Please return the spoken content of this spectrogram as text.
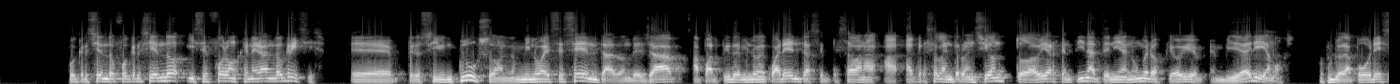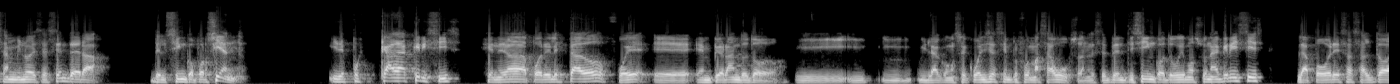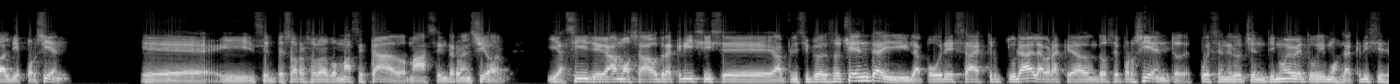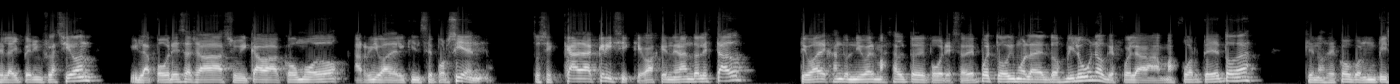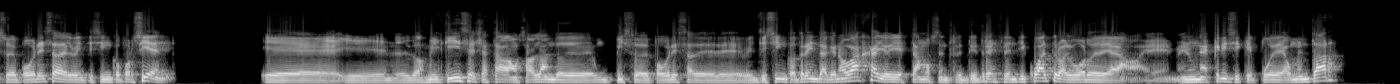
fue creciendo, fue creciendo y se fueron generando crisis. Eh, pero si incluso en 1960, donde ya a partir de 1940 se empezaban a, a, crecer la intervención, todavía Argentina tenía números que hoy envidiaríamos. Por ejemplo, la pobreza en 1960 era del 5% y después cada crisis generada por el Estado fue eh, empeorando todo y, la consecuencia siempre fue más abuso. En el 75 tuvimos una crisis, la pobreza saltó al 10% eh, y se empezó a resolver con más Estado, más intervención. Y así llegamos a otra crisis eh, a principios de los 80 y la pobreza estructural habrá quedado en 12%. Después en el 89 tuvimos la crisis de la hiperinflación y la pobreza ya se ubicaba cómodo arriba del 15%. Entonces, cada crisis que va generando el Estado te va dejando un nivel más alto de pobreza. Después tuvimos la del 2001, que fue la más fuerte de todas, que nos dejó con un piso de pobreza del 25%. Eh, en el 2015 ya estábamos hablando de un piso de pobreza de, 25-30 que no baja y hoy estamos en 33-34 al borde de en una crisis que puede aumentar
